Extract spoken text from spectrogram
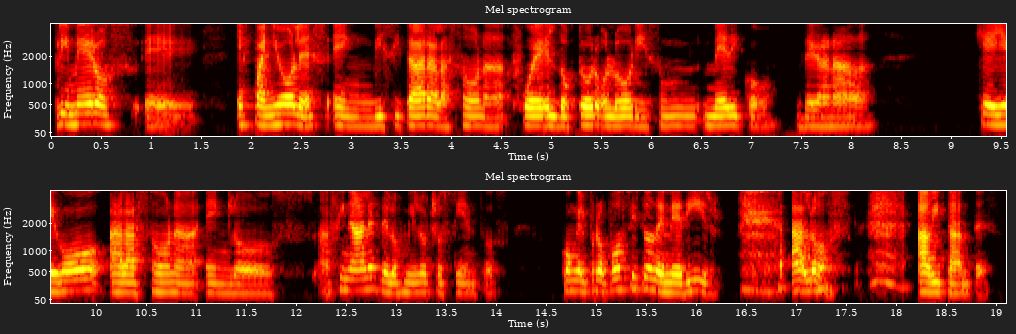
primeros eh, españoles en visitar a la zona fue el doctor Oloris, un médico de Granada, que llegó a la zona en los, a finales de los 1800 con el propósito de medir a los habitantes,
